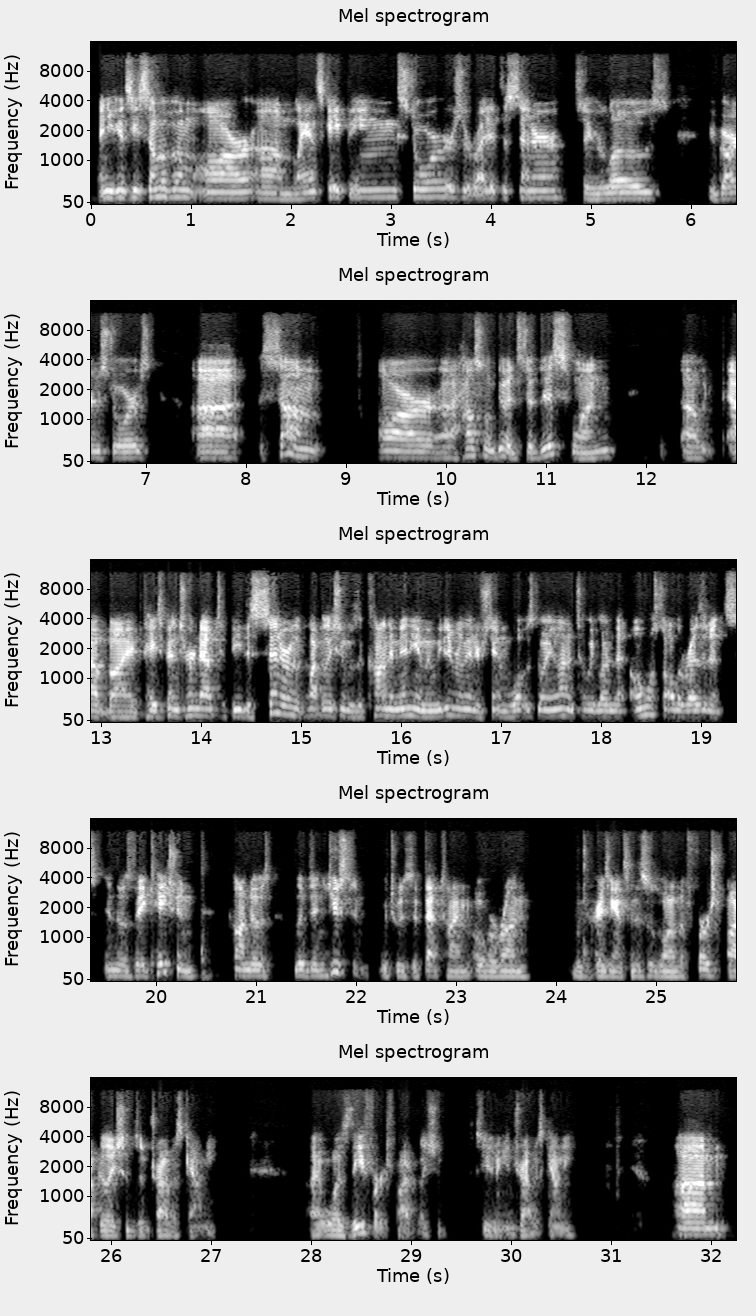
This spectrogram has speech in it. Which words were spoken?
And you can see some of them are um, landscaping stores are right at the center. So your Lowe's, your garden stores. Uh, some are uh, household goods. So this one uh, out by Pace Bend turned out to be the center of the population was a condominium. And we didn't really understand what was going on until we learned that almost all the residents in those vacation condos lived in Houston, which was at that time overrun with crazy ants. And this was one of the first populations in Travis County. Uh, it was the first population excuse me, in Travis County. Um,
